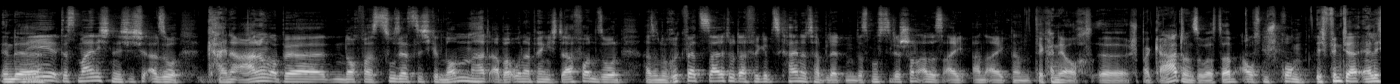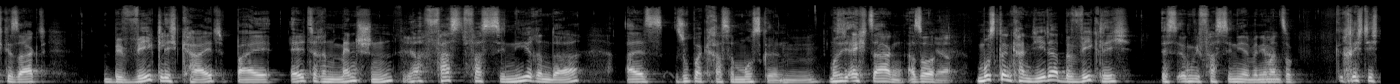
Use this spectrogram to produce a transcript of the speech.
in der. Nee, das meine ich nicht. Ich, also keine Ahnung, ob er noch was zusätzlich genommen hat, aber unabhängig davon, so ein, also eine Rückwärtssalto, dafür gibt es keine Tabletten. Das musst du dir schon alles ei- aneignen. Der kann ja auch äh, Spagat und sowas da. Aus dem Sprung. Ich finde ja ehrlich gesagt Beweglichkeit bei älteren Menschen Ja. fast faszinierender als super krasse Muskeln. Muss ich echt sagen. Also Mhm. Ja. Muskeln kann jeder, beweglich ist irgendwie faszinierend. Wenn jemand so richtig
